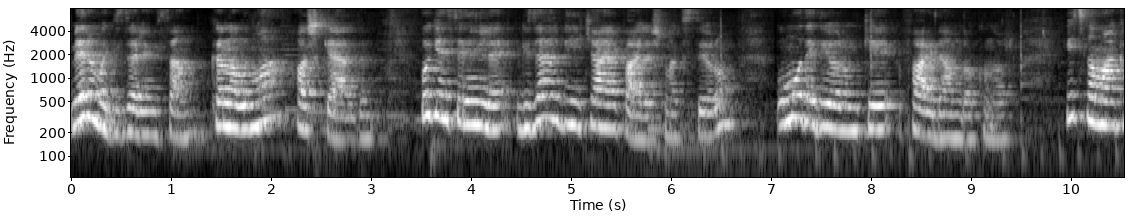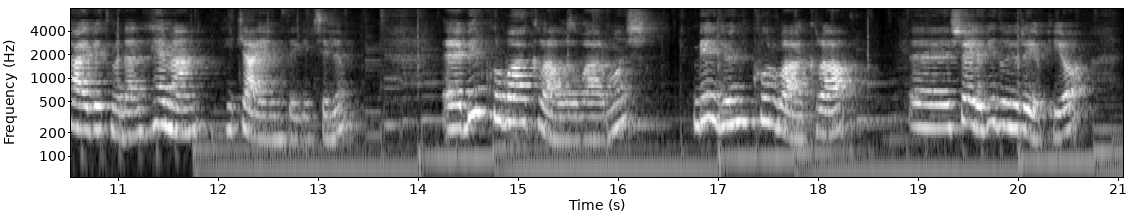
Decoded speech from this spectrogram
Merhaba güzel insan, kanalıma hoş geldin. Bugün seninle güzel bir hikaye paylaşmak istiyorum. Umut ediyorum ki faydam dokunur. Hiç zaman kaybetmeden hemen hikayemize geçelim. Ee, Bir kurbağa krallığı varmış. Bir gün kurbağa kral e, şöyle bir duyuru yapıyor.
